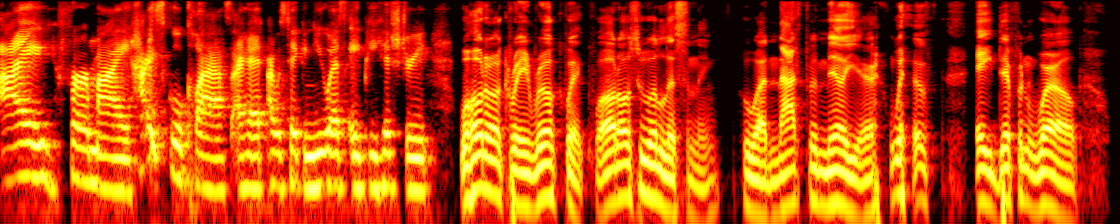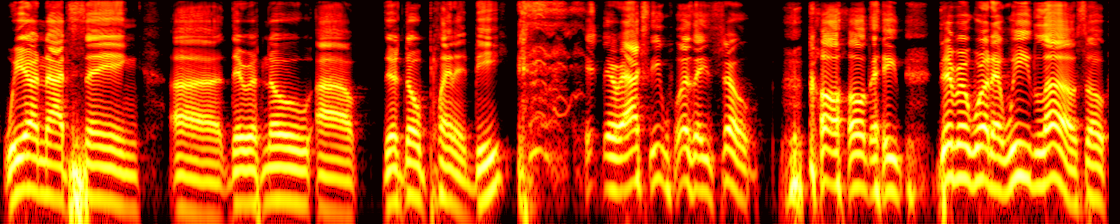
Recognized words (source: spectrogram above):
I for my high school class, I had I was taking US AP history. Well, hold on, Kareem, real quick. For all those who are listening who are not familiar with a different world, we are not saying uh, there is no uh, there's no planet B. there actually was a show called a different world that we love. So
